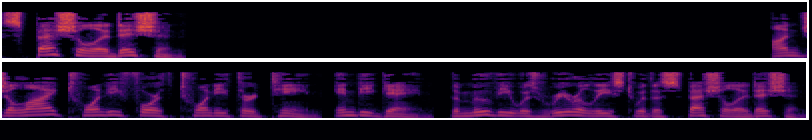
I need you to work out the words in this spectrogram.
Special edition On July 24, 2013, Indie Game, the movie was re-released with a special edition.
